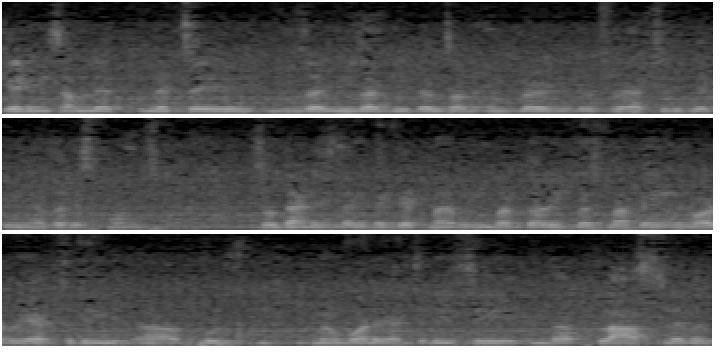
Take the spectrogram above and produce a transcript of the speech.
getting some let, let's say user user details or employee details you are actually getting as a response so that is like the get mapping but the request mapping what we actually uh, put what I actually say in the class level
